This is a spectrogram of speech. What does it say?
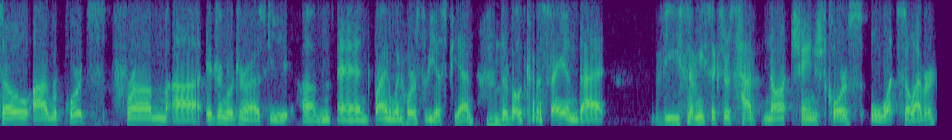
so uh, reports from uh, Adrian Wojnarowski um, and Brian Windhorst of ESPN, mm-hmm. they're both kind of saying that the 76ers have not changed course whatsoever.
